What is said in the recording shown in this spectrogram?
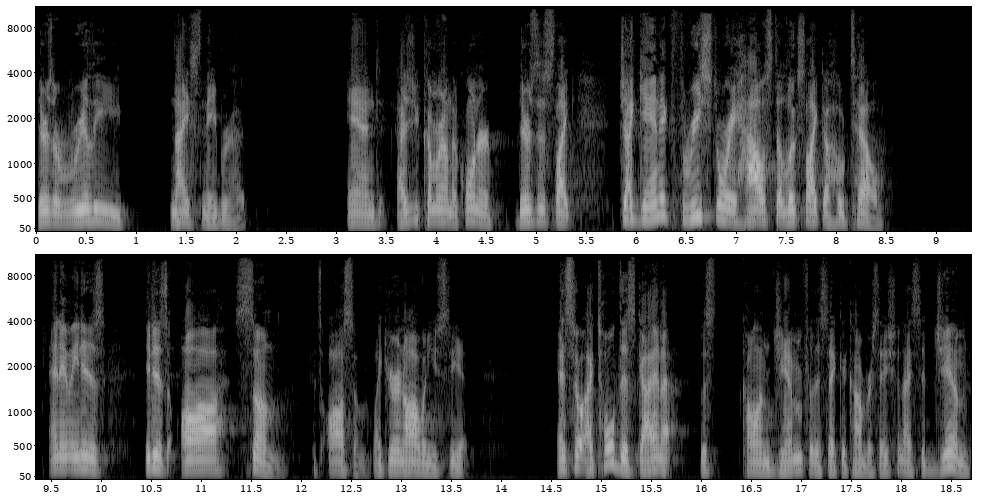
there's a really nice neighborhood. And as you come around the corner, there's this like gigantic three-story house that looks like a hotel. And I mean, it is it is awesome. It's awesome. Like you're in awe when you see it. And so I told this guy, and I, let's call him Jim for the sake of conversation. I said, Jim,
